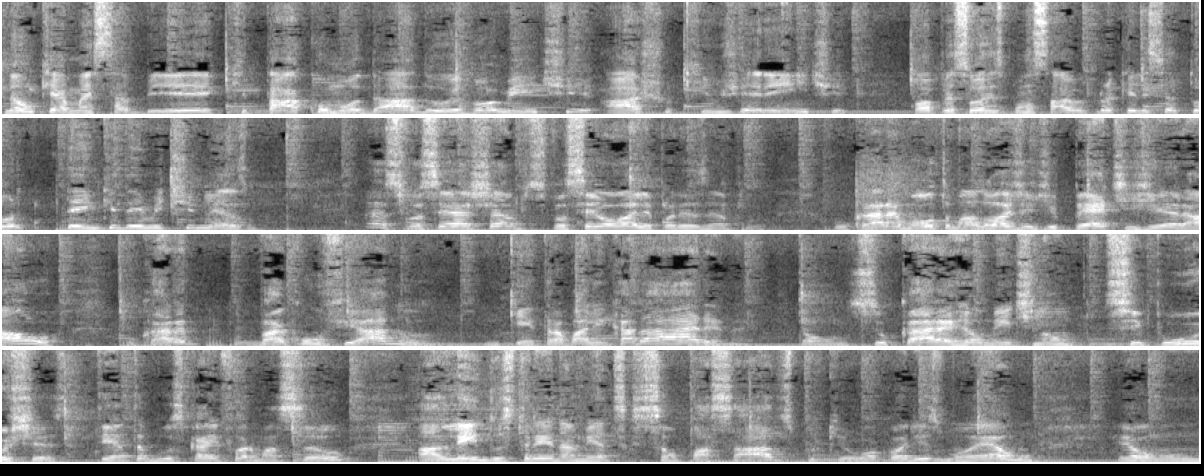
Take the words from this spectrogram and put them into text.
não quer mais saber, que tá acomodado, eu realmente acho que o gerente ou a pessoa responsável por aquele setor tem que demitir mesmo. É, se você achar, se você olha, por exemplo, o cara monta uma loja de pet geral, o cara vai confiar no, em quem trabalha em cada área, né? Então, se o cara realmente não se puxa, tenta buscar informação, além dos treinamentos que são passados, porque o aquarismo é um é um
